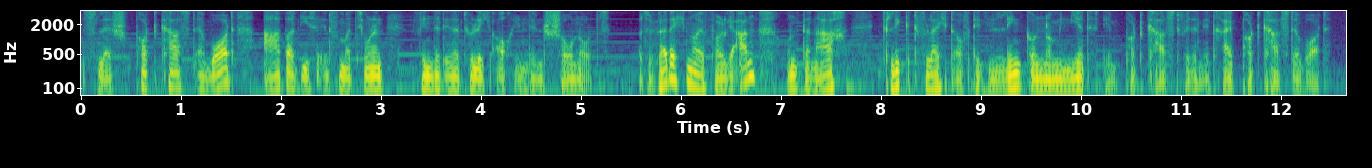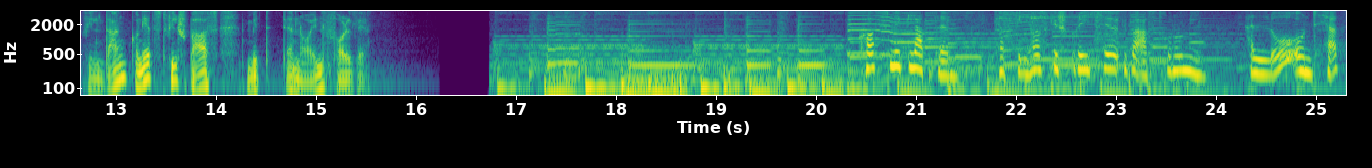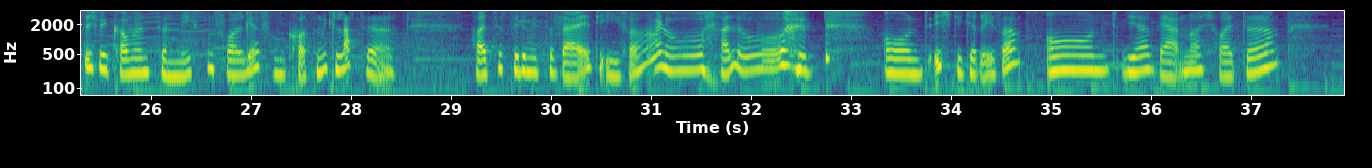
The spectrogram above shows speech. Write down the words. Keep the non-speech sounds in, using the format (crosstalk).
slash podcast award, aber diese Informationen findet ihr natürlich auch in den Show Notes. Also hört euch die neue Folge an und danach klickt vielleicht auf den Link und nominiert den Podcast für den E3 Podcast Award. Vielen Dank und jetzt viel Spaß mit der neuen Folge. Cosmic Latte, Kaffeehausgespräche über Astronomie. Hallo und herzlich willkommen zur nächsten Folge von Cosmic Latte. Heute ist wieder mit dabei die Eva. Hallo. Hallo. Und ich, die Theresa. Und wir werden euch heute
